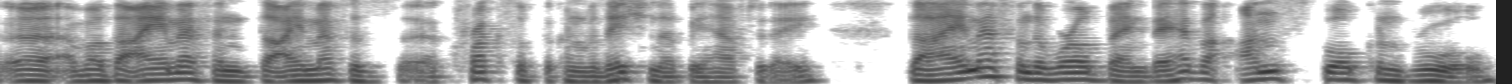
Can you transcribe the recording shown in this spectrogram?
uh, about the IMF, and the IMF is a crux of the conversation that we have today. The IMF and the World Bank, they have an unspoken rule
